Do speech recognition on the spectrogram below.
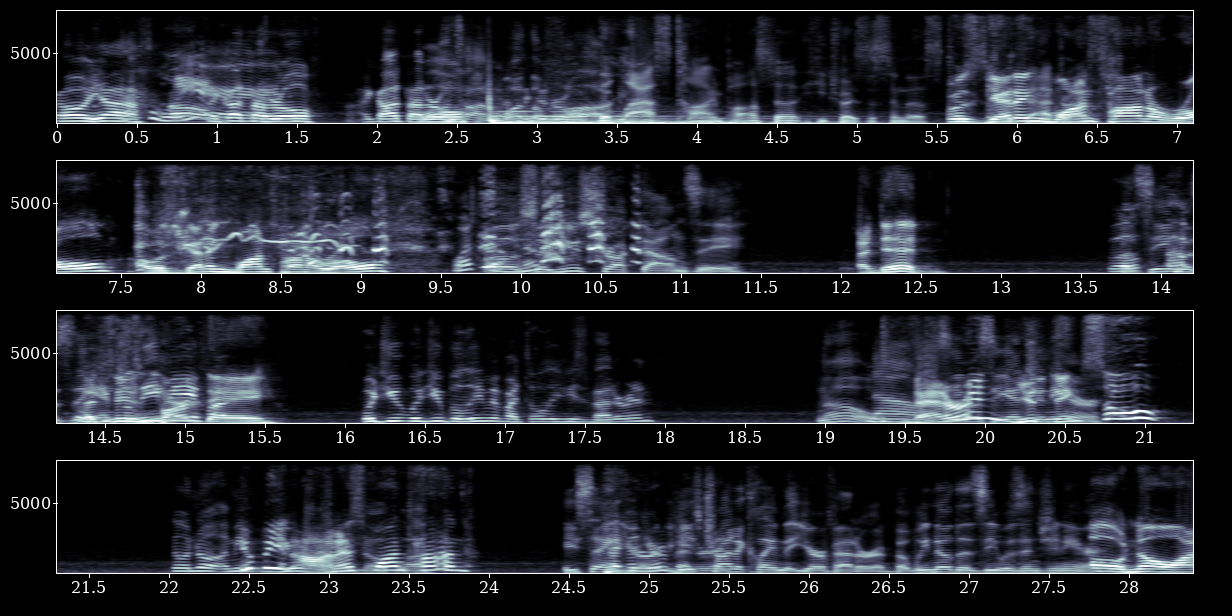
Oh yeah. That's I got that roll. I got that roll. What the roll. the last time pasta he tries to send us I was getting address. wonton a roll. I was getting wonton a roll. What the Oh, heck? so you struck down Z. I did. Well, Z uh, was the would It's you his believe me if I- Would you Would you believe me if I told you he's veteran? No. No. Veteran? the You think so? No, no. I mean, You being you're honest, no, wonton? He's saying I you're, you're he's trying to claim that you're a veteran, but we know that Z was engineer. Oh no, I,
